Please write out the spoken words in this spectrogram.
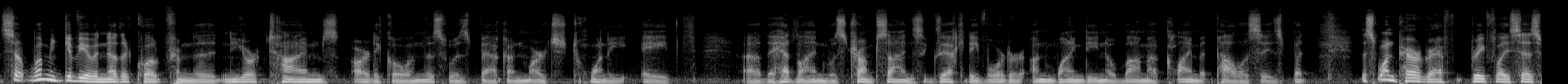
So let me give you another quote from the New York Times article, and this was back on March 28th. Uh, the headline was Trump signs executive order unwinding Obama climate policies. But this one paragraph briefly says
